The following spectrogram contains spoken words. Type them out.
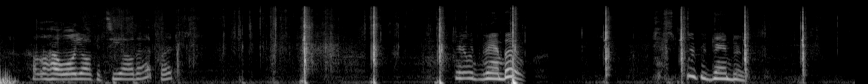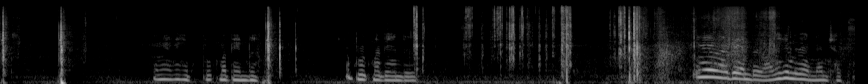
I don't know how well y'all can see all that, but hit it with bamboo. Stupid bamboo. Oh, I mean, I think I broke my bamboo. I broke my bamboo. Yeah, my bamboo. I think I'm in the nunchucks.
